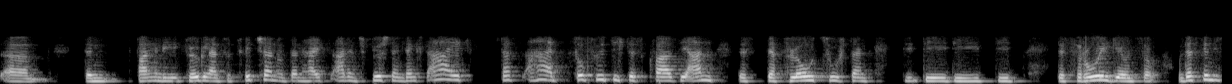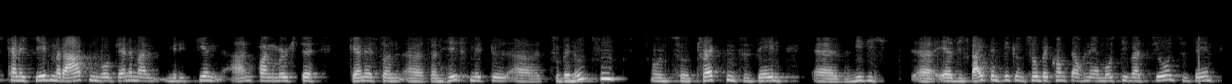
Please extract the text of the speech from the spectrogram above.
ähm, dann fangen die Vögel an zu zwitschern und dann heißt, ah, dann spürst du und denkst, ah, jetzt, das, ah, so fühlt sich das quasi an, das, der Flow-Zustand, die, die, die, die, das Ruhige und so. Und das finde ich, kann ich jedem raten, wo gerne mal meditieren anfangen möchte, gerne so ein, äh, so ein Hilfsmittel äh, zu benutzen und zu tracken, zu sehen, äh, wie sich äh, er sich weiterentwickelt und so bekommt er auch eine Motivation zu sehen,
